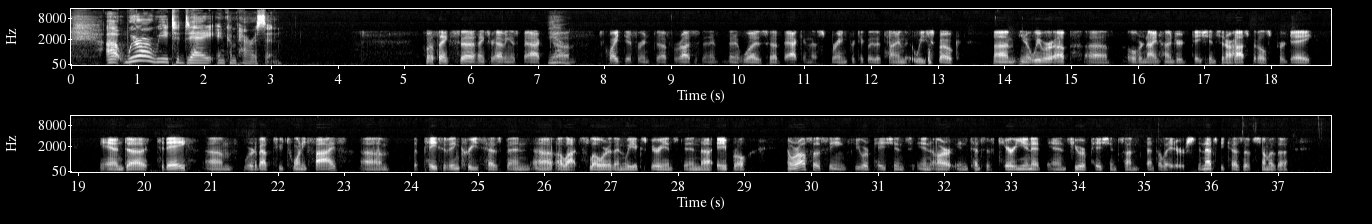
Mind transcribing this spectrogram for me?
Uh, where are we today in comparison? Well, thanks. Uh, thanks for having us back. Yeah. Um, it's quite different uh, for us than it than it was uh, back in the spring, particularly the time that we spoke. Um, you know, we were up uh, over 900 patients in our hospitals per day, and uh, today um, we're at about 225. Um, the pace of increase has been uh, a lot slower than we experienced in uh, April. And we're also seeing fewer patients in our intensive care unit and fewer patients on ventilators. And that's because of some of the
